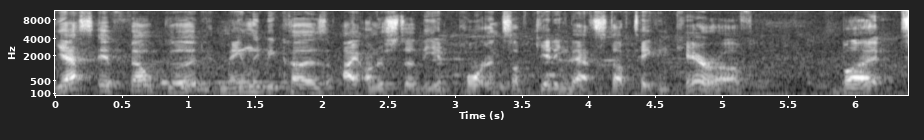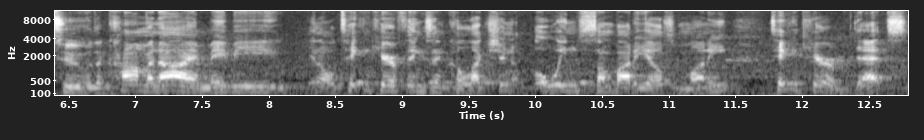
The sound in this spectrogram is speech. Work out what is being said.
Yes, it felt good, mainly because I understood the importance of getting that stuff taken care of. But to the common eye, maybe you know, taking care of things in collection, owing somebody else money, taking care of debts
